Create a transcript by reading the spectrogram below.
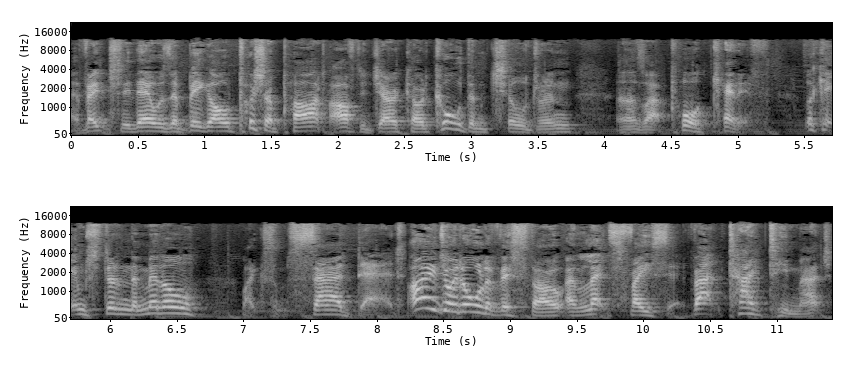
eventually there was a big old push apart after Jericho had called them children. And I was like, poor Kenneth. Look at him stood in the middle like some sad dad. I enjoyed all of this though, and let's face it, that tag team match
